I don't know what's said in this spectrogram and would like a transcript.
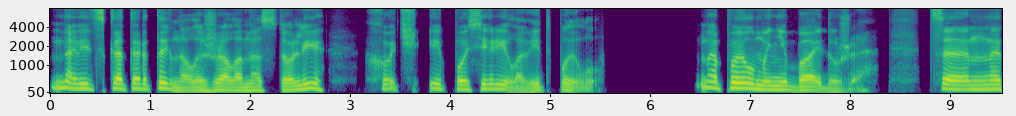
навіть скатертина лежала на столі, хоч і посіріла від пилу. На пил мені байдуже. Це не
